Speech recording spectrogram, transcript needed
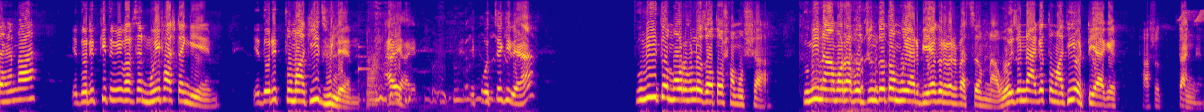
দেখেন না এ দরিদ কি তুমি ভাবছেন মুই ফার্স্ট টাঙ্গিয়ে এ দড়িত তোমাকেই ঝুলেম? হায় হায়। এ করছে কি রে হ্যাঁ? তুমি তো মোর হলো যত সমস্যা। তুমি না মরা পর্যন্ত তো মুই আর বিয়ে করবার পারছিলাম না ওই জন্য আগে তোমাকেই অটি আগে ফাঁসত টাঙ্গেন!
